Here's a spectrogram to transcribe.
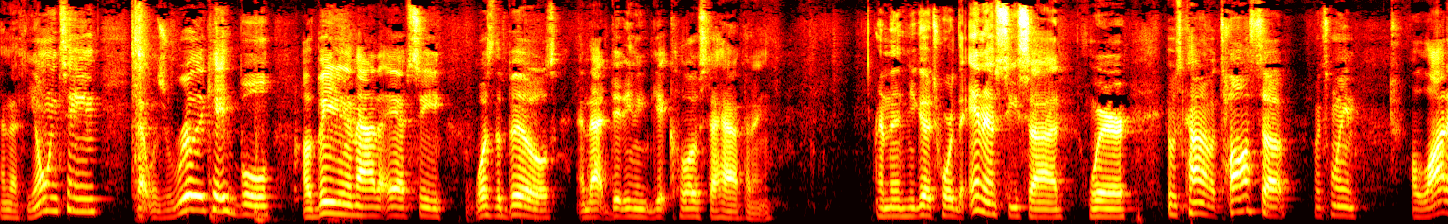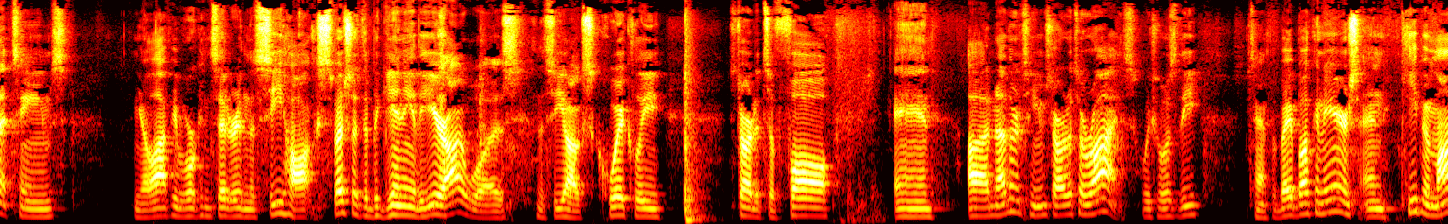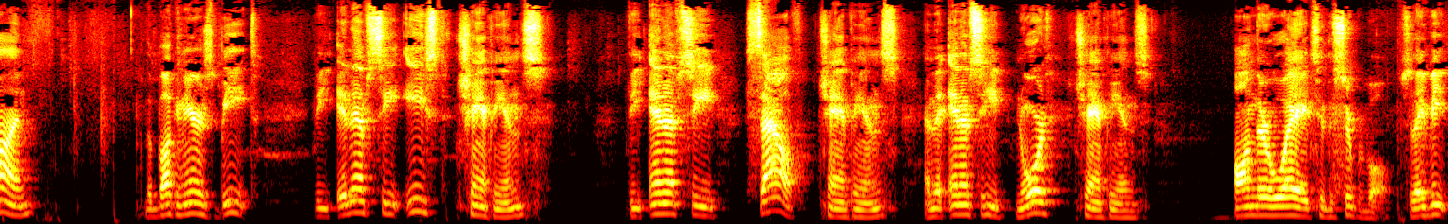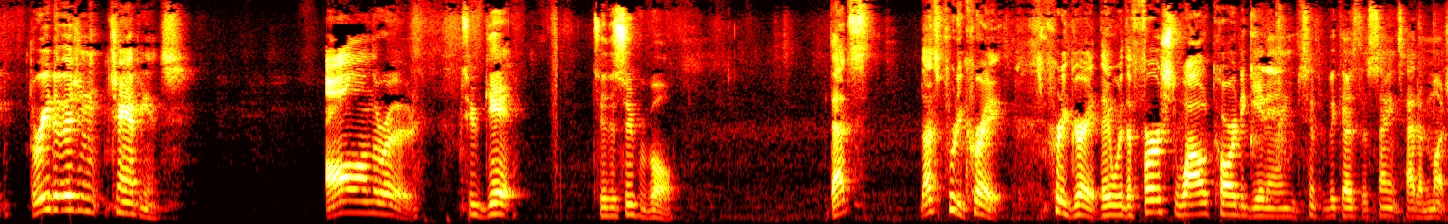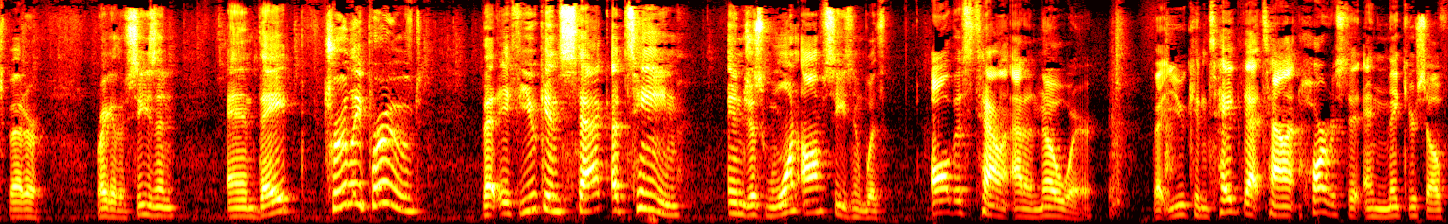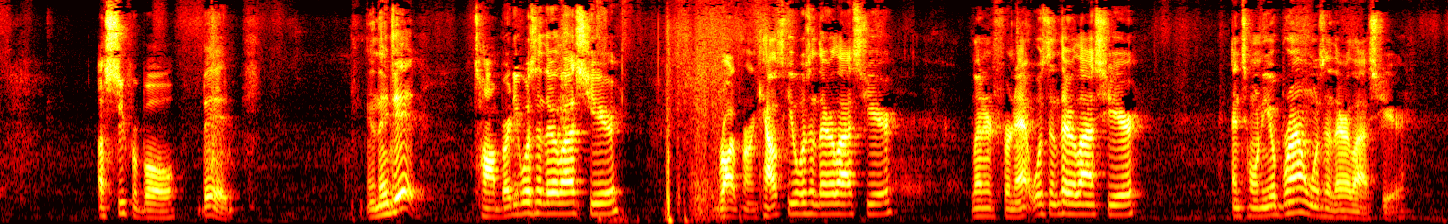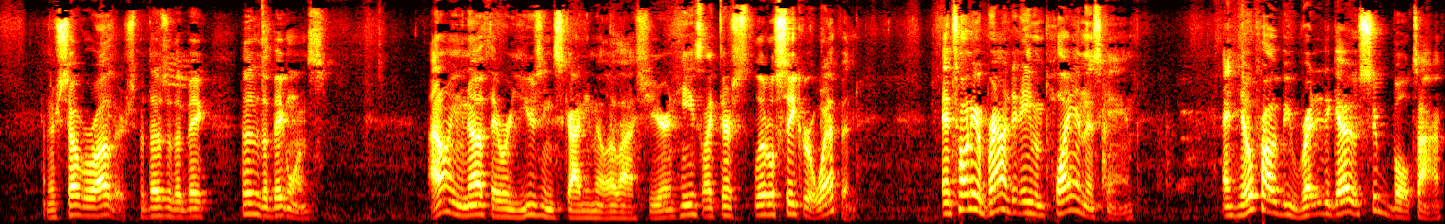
And that the only team that was really capable of beating them out of the AFC was the Bills, and that didn't even get close to happening. And then you go toward the NFC side, where it was kind of a toss up between a lot of teams. You know, a lot of people were considering the Seahawks, especially at the beginning of the year. I was. The Seahawks quickly started to fall, and another team started to rise, which was the Tampa Bay Buccaneers. And keep in mind, the Buccaneers beat the NFC East champions, the NFC South champions, and the NFC North champions on their way to the Super Bowl. So they beat three division champions all on the road to get to the Super Bowl. That's that's pretty great. It's pretty great. They were the first wild card to get in simply because the Saints had a much better regular season and they truly proved that if you can stack a team in just one offseason with all this talent out of nowhere, that you can take that talent, harvest it, and make yourself a Super Bowl bid. And they did. Tom Brady wasn't there last year. Rob Gronkowski wasn't there last year. Leonard Fournette wasn't there last year. Antonio Brown wasn't there last year. And there's several others, but those are the big those are the big ones. I don't even know if they were using Scotty Miller last year, and he's like their little secret weapon. Antonio Brown didn't even play in this game, and he'll probably be ready to go Super Bowl time.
